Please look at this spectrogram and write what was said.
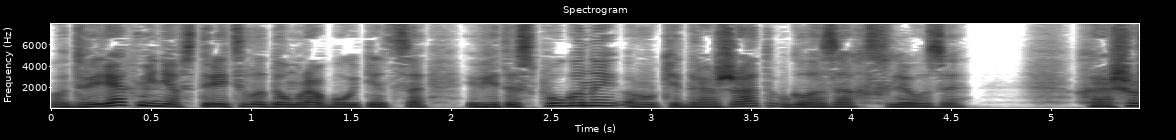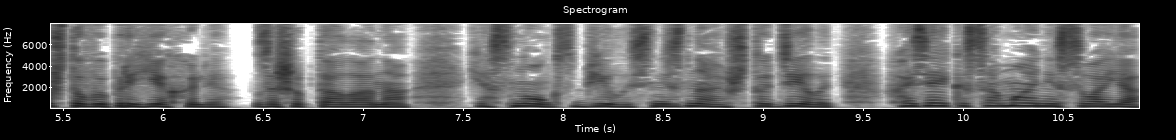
В дверях меня встретила домработница, вид испуганный, руки дрожат, в глазах слезы. «Хорошо, что вы приехали», — зашептала она. «Я с ног сбилась, не знаю, что делать. Хозяйка сама не своя,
